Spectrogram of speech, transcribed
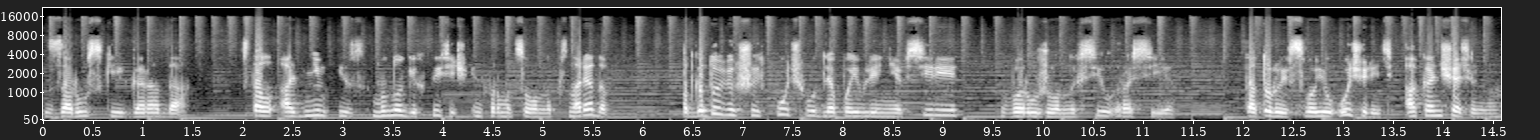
за русские города стал одним из многих тысяч информационных снарядов, подготовивших почву для появления в Сирии вооруженных сил России – которые в свою очередь окончательно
